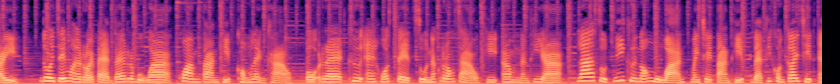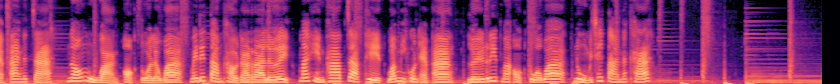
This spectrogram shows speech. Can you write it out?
โดยเจ๊มอยร้อยแปดได้ระบุว่า ความตาลทิพย์ของแหล่งข่าว โป๊ะแรกคือแอร์โฮสเตสศูนย์นักร้องสาวพี่อ้ำนันทิยา ล่าสุดนี่คือน้องหมูหวาน ไม่ใช่ตาลทิพย์แบบที่คนใกล้ชิดแอบอ้างนะจ๊ะน้องหมูหวานออกตัวแล้วว่า ไม่ได้ตามข่าวดาราเลย มาเห็นภาพจากเพจว่ามีคนแอบอ้าง เลยรีบมาออกตัวว่าหนูไม่ใช่ตาลนะคะ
